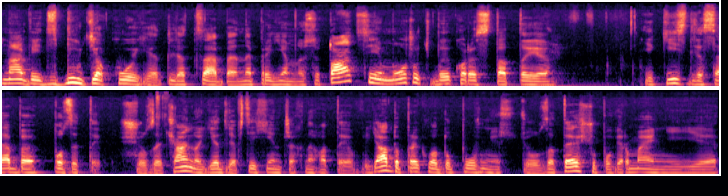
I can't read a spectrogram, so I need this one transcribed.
навіть з будь-якої для себе неприємної ситуації можуть використати якийсь для себе позитив, що, звичайно, є для всіх інших негатив. Я, до прикладу, повністю за те, щоб у Вірменії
